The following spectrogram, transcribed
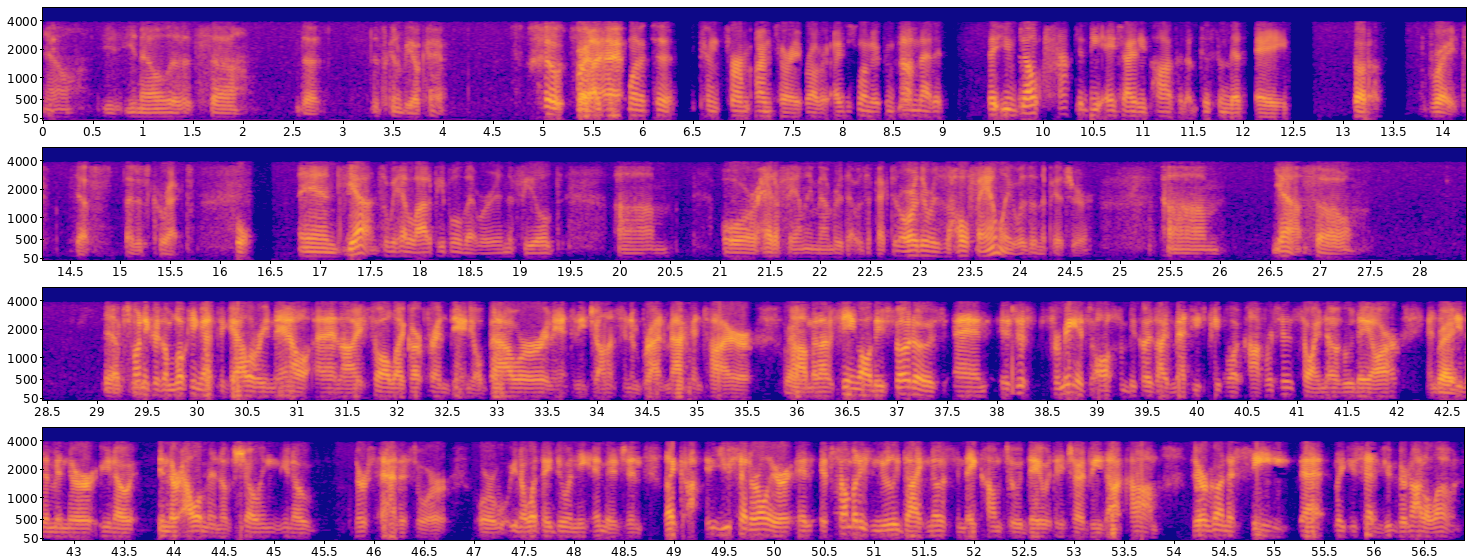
you know you you know that it's uh that it's going to be okay so, so right, I just wanted to confirm I'm sorry Robert I just wanted to confirm no. that it that you don't have to be HIV positive to submit a photo. Right. Yes, that is correct. Cool. And yeah, so we had a lot of people that were in the field, um, or had a family member that was affected, or there was the whole family was in the picture. Um, yeah, so yeah, it's funny because I'm looking at the gallery now, and I saw like our friend Daniel Bauer and Anthony Johnson and Brad McIntyre, right. um, and I'm seeing all these photos, and it's just for me, it's awesome because I've met these people at conferences, so I know who they are, and right. see them in their, you know, in their element of showing, you know, their status or or you know what they do in the image. And like you said earlier, if somebody's newly diagnosed and they come to a day with HIV.com, they're going to see that, like you said, they're not alone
